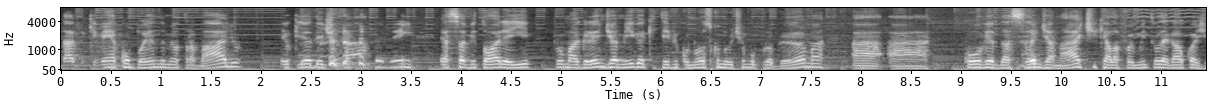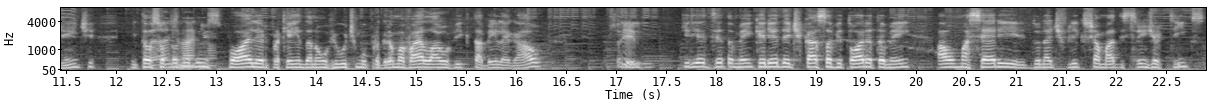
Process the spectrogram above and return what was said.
sabe, que vem acompanhando o meu trabalho. Eu queria dedicar também essa vitória aí para uma grande amiga que teve conosco no último programa, a, a cover da Sandy, a Nath, que ela foi muito legal com a gente. Então, só tô dando um spoiler para quem ainda não viu o último programa, vai lá ouvir que tá bem legal. Isso aí. E queria dizer também, queria dedicar essa vitória também a uma série do Netflix chamada Stranger Things,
